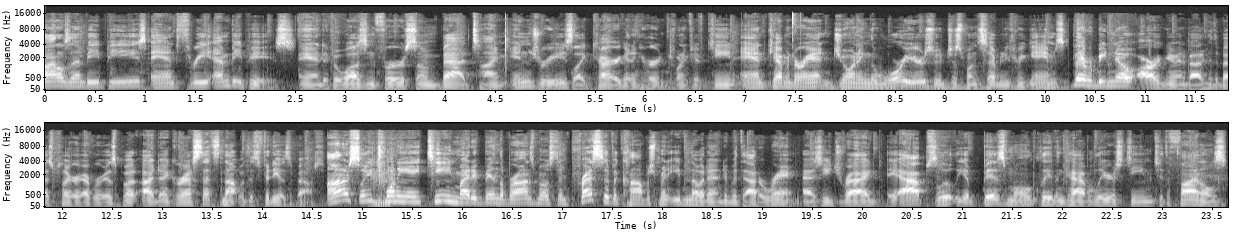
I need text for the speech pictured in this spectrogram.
finals MVPs, and three MVPs. And if it wasn't for some bad time injuries, like Kyrie getting hurt in 2015 and Kevin Durant joining the Warriors, who just won 73 games, there would be no argument about who the best player ever is, but I digress. That's not what this video is about. Honestly, 2018 might have been LeBron's most impressive accomplishment, even though it ended without a ring, as he dragged a absolutely abysmal Cleveland Cavaliers team to the finals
